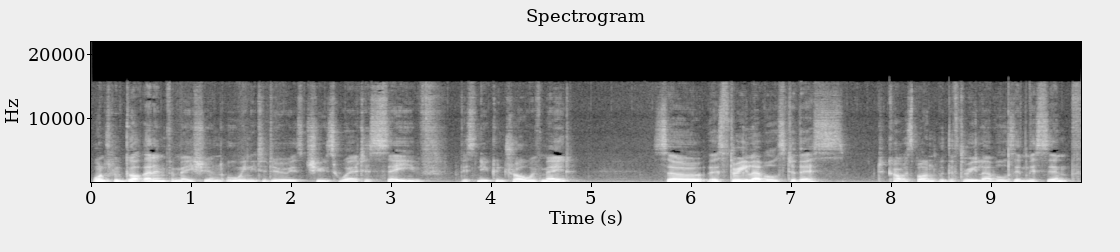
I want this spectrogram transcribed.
Once we've got that information, all we need to do is choose where to save this new control we've made. So there's three levels to this, to correspond with the three levels in this synth.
